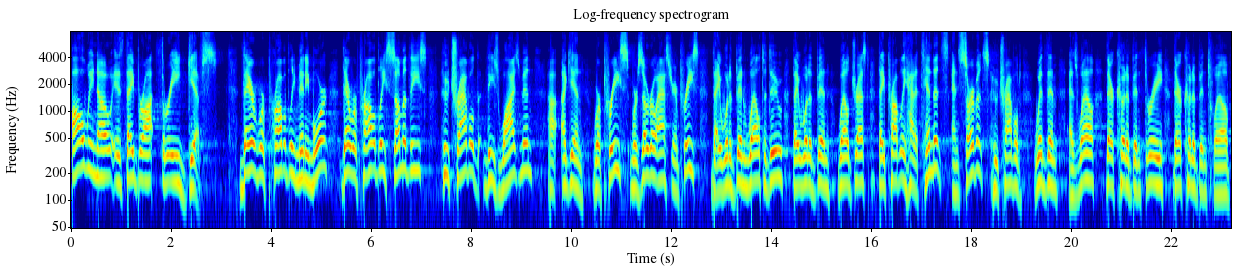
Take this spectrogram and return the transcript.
All we know is they brought three gifts. There were probably many more. There were probably some of these who traveled, these wise men, uh, again, were priests, were Zoroastrian priests. They would have been well to do, they would have been well dressed. They probably had attendants and servants who traveled with them as well. There could have been three, there could have been 12,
